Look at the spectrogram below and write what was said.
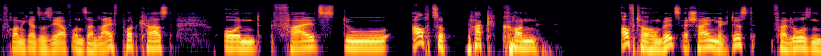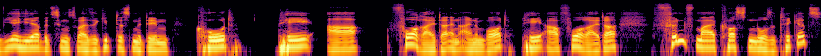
Ich freue mich also sehr auf unseren Live-Podcast. Und falls du auch zur PackCon auftauchen willst, erscheinen möchtest, verlosen wir hier, beziehungsweise gibt es mit dem Code PA Vorreiter in einem Wort, PA Vorreiter, fünfmal kostenlose Tickets.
